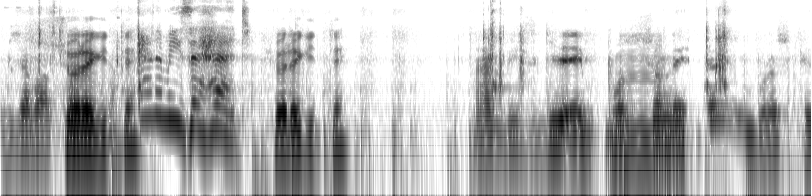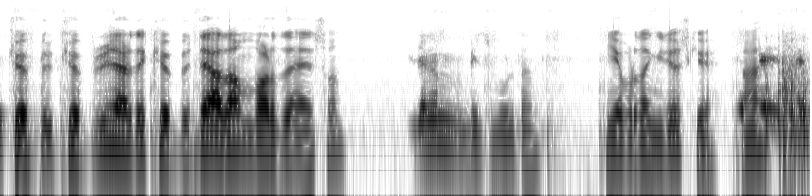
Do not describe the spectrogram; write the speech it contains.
Bize bak. Şöyle gitti. Enemies ahead. Şöyle gitti. Ha biz gide pozisyon Hmm. değiştirelim mi? Burası kötü. Köprü köprü nerede? Köprüde adam vardı en son. Gidelim mi biz buradan? Niye buradan gidiyoruz ki? Ha? Gidelim.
